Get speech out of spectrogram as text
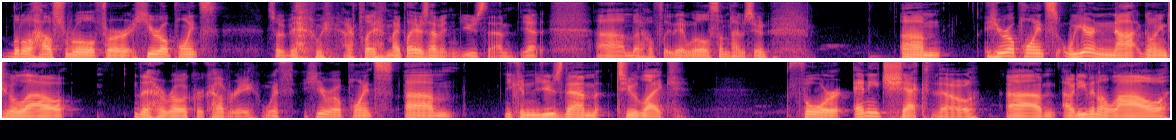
little house rule for hero points. So we, our play, my players haven't used them yet, um, but hopefully they will sometime soon. Um, hero points. We are not going to allow the heroic recovery with hero points. Um, you can use them to like for any check though um, I would even allow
